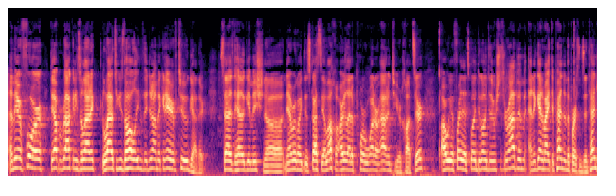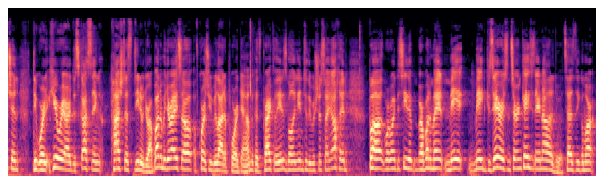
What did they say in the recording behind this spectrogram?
and therefore the upper balcony is allowed, allowed to use the hole even if they do not make an erev together. Says the Helgi Mishnah. Now we're going to discuss the halacha. Are you allowed to pour water out into your chutzner? Are we afraid that it's going to go into the Rishis Rabbim? And again, it might depend on the person's intention. The word, here we are discussing Pashtas Dinim Derabanim Midiraisa. Of course, you'd be allowed to pour it down because practically it is going into the Rishis Hayachid. But we're going to see that Rabbanim made, made, made Gezeris in certain cases, they're not allowed to do it. Says the Gemara,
